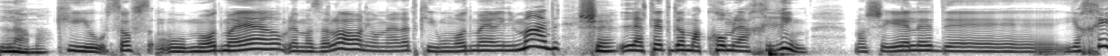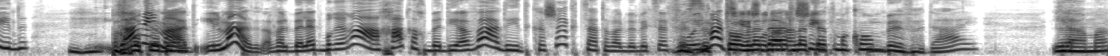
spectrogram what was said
למה? כי הוא סוף, הוא מאוד מהר, למזלו, אני אומרת, כי הוא מאוד מהר ילמד ש... לתת גם מקום לאחרים. מה שילד אה, יחיד, מהמם, גם. ילמד, ילמד, אבל בלית ברירה, אחר כך בדיעבד, יתקשה קצת, אבל בבית ספר הוא וזה ילמד טוב שיש עוד לדעת אנשים. לתת מקום? בוודאי. למה?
